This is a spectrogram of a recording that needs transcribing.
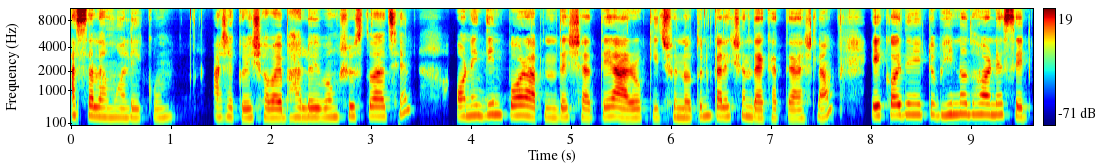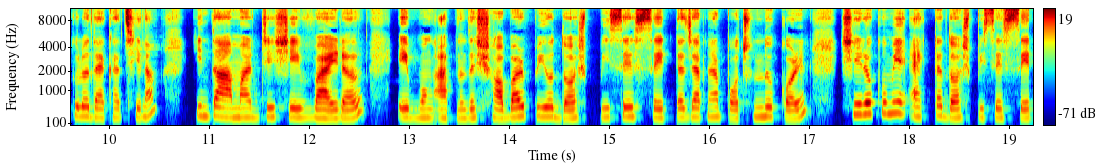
আসসালামু আলাইকুম। আশা করি সবাই ভালো এবং সুস্থ আছেন। অনেকদিন পর আপনাদের সাথে আরও কিছু নতুন কালেকশন দেখাতে আসলাম। এই কয়দিন একটু ভিন্ন ধরনের সেটগুলো দেখাচ্ছিলাম। কিন্তু আমার যে সেই ভাইরাল এবং আপনাদের সবার প্রিয় ১০ পিসের সেটটা যে আপনারা পছন্দ করেন, সেরকমই একটা ১০ পিসের সেট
